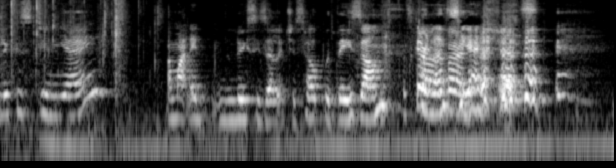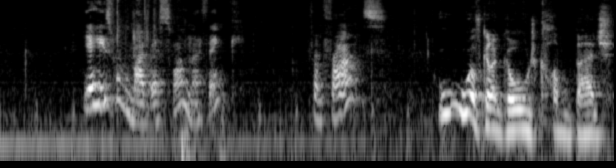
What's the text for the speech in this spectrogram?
Lucas Tunier. I might need Lucy Zelic's help with these um Let's get her on the phone. pronunciations. yeah, he's probably my best one, I think. From France. Ooh, I've got a gold club badge.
